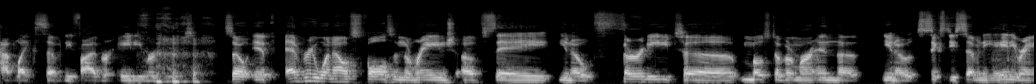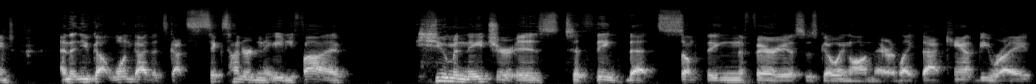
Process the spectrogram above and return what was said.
had like 75 or 80 reviews. so if everyone else falls in the range of say, you know, 30 to most of them are in the, you know, 60, 70, 80 range, and then you've got one guy that's got 685, human nature is to think that something nefarious is going on there. Like that can't be right.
